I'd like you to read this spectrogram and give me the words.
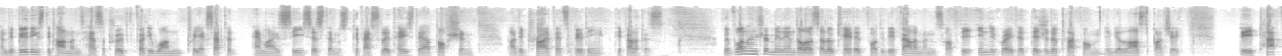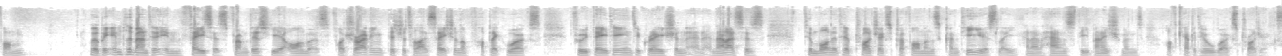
and the Buildings Department has approved 31 pre-accepted MIC systems to facilitate their adoption by the private building developers. With $100 million allocated for the development of the integrated digital platform in the last budget, the platform will be implemented in phases from this year onwards for driving digitalization of public works through data integration and analysis to monitor projects' performance continuously and enhance the management of capital works projects.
